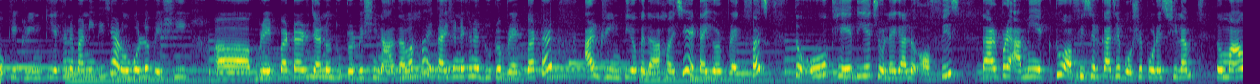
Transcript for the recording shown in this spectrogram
ওকে গ্রিন টি এখানে বানিয়ে দিয়েছে। আর ও বলল বেশি ব্রেড বাটার যেন দুটোর বেশি না দেওয়া হয়, তাই জন্য এখানে দুটো ব্রেড বাটার আর গ্রিন টি ওকে দেওয়া হয়েছে, এটাই ওর ব্রেকফাস্ট তো ও খেয়ে দিয়ে চলে গেল অফিস তারপরে আমি একটু অফিসের কাজে বসে পড়েছিলাম, তো মাও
